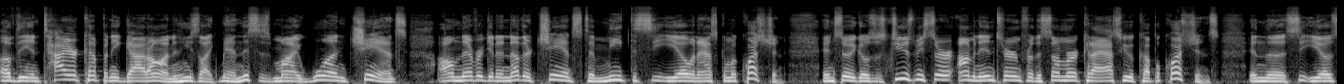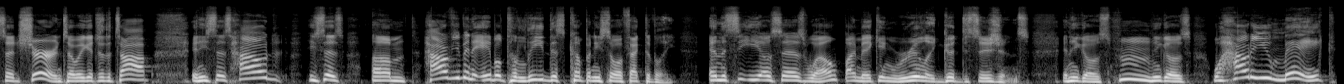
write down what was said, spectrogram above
of the entire company got on and he's like, "Man, this is my one chance. I'll never get another chance to meet the CEO and ask him a question." And so he goes, "Excuse me, sir, I'm an intern for the summer. Could I ask you a couple questions?" And the CEO said, "Sure." Until we get to the top, and he says, "How?" He says, um, "How have you been able to lead this company so effectively?" And the CEO says, Well, by making really good decisions. And he goes, Hmm. He goes, Well, how do you make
